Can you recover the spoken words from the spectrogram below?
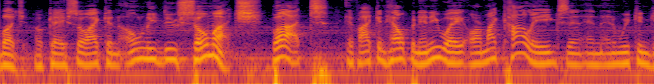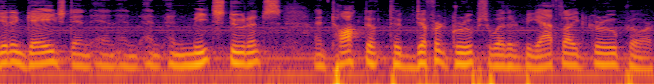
budget. Okay, so I can only do so much. But if I can help in any way, or my colleagues, and, and, and we can get engaged and, and, and, and, and meet students and talk to, to different groups, whether it be athletic group or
